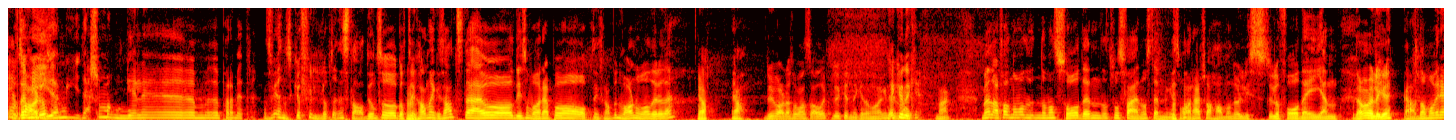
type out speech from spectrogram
Ja. Det, er mye, mye, det er så mange eller, parametere. Altså, vi ønsker å fylle opp denne stadion så godt vi Mm. kan. ikke sant? Det er jo De som var her på åpningskampen, var noen av dere det? Ja. Ja, Du var der, Thomas Alek. Du kunne ikke den gangen. Jeg kunne ikke. Nei. Men i hvert fall når man, når man så den atmosfæren og stemningen som var her, så har man jo lyst til å få det igjen. Det var veldig gøy. Ja, Da må vi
